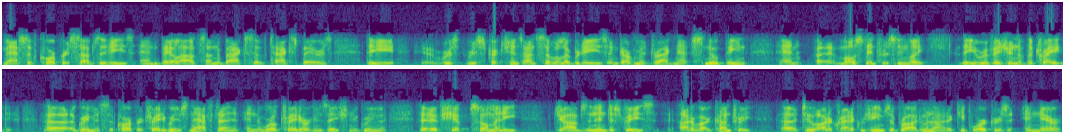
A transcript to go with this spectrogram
massive corporate subsidies, and bailouts on the backs of taxpayers, the uh, restrictions on civil liberties and government dragnet snooping and uh, most interestingly, the revision of the trade uh, agreements, the corporate trade agreements, NAFTA and, and, the World Trade Organization agreement, that have shipped so many jobs and industries out of our country uh, to autocratic regimes abroad who know how to keep workers in their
